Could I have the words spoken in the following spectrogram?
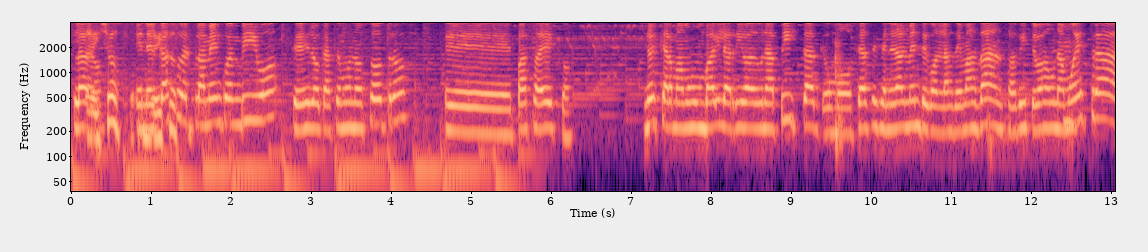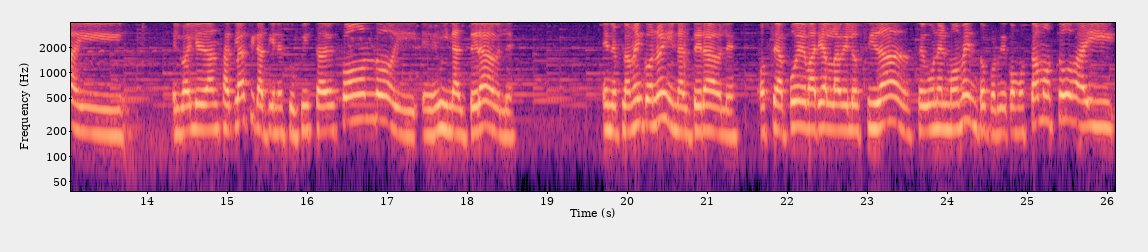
claro. Maravilloso. En el caso del flamenco en vivo, que es lo que hacemos nosotros, eh, pasa eso. no es que armamos un baile arriba de una pista, como se hace generalmente con las demás danzas, ¿viste? Vas a una muestra y el baile de danza clásica tiene su pista de fondo y es inalterable. En el flamenco no es inalterable. O sea, puede variar la velocidad según el momento, porque como estamos todos ahí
